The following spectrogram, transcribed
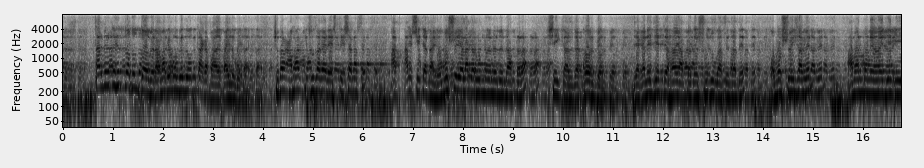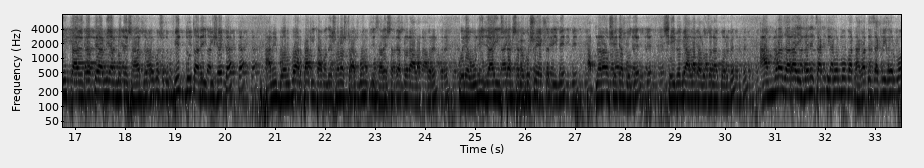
তার বিরুদ্ধে তদন্ত হবে আমাকে বলবে যে ওদের টাকা পাইলো কোথায়? সুতরাং আমার কিছু জায়গায় রেস্ট্রিকশন আছে। আপনাদের সেটা নাই। অবশ্যই এলাকার উন্নয়নের জন্য আপনারা সেই কাজটা করবেন। যেখানে যেতে হয় আপনাদের সুযোগ আছে তাদের অবশ্যই যাবেন। আমার মনে হয় যে এই কাজটাতে আমি আপনাদের সাহায্য করব। শুধু বিদ্যুৎ আর এই বিষয়টা আমি বলব। আর বাকিটা আমাদের স্বরাষ্ট্র মন্ত্রী স্যারের সাথে আপনারা আলাপ করেন। কইরা উনি যা ইনস্ট্রাকশন অবশ্যই একটা দিবে। আপনারাও সেটা বোঝেন সেইভাবে আলাপ আলোচনা করবেন। আমরা যারা এখানে চাকরি করব বা ঢাকাতে চাকরি করব,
